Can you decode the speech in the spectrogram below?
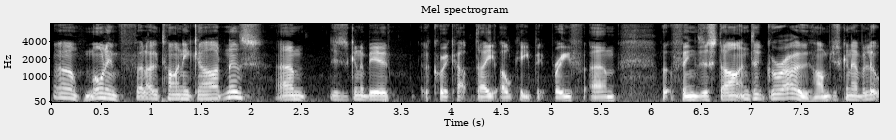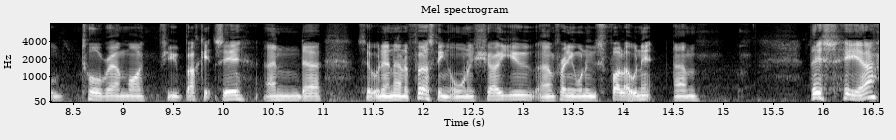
Well, morning fellow tiny gardeners. Um, this is going to be a, a, quick update, I'll keep it brief, um, but things are starting to grow. I'm just going to have a little tour around my few buckets here and uh, settle down. Now the first thing I want to show you, um, for anyone who's following it, um, this here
